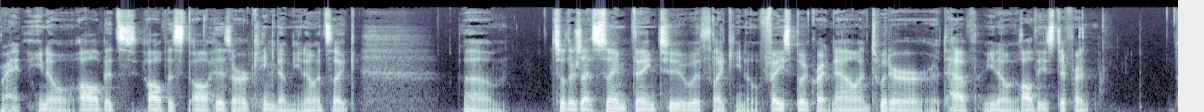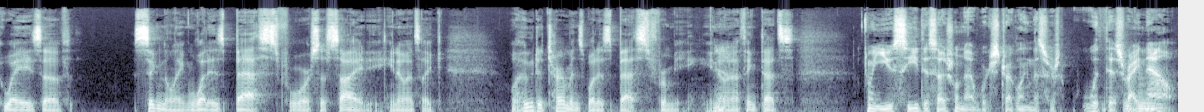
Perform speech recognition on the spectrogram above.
right you know all of its all of its all his or her kingdom you know it's like um so there's that same thing too with like you know facebook right now and twitter have you know all these different ways of signaling what is best for society you know? It's like well who determines what is best for me? You know and i think that's well you see the social network struggling this with this right mm-hmm. now.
